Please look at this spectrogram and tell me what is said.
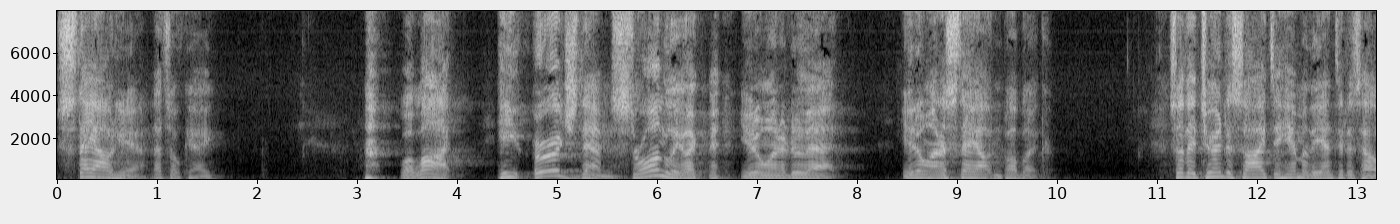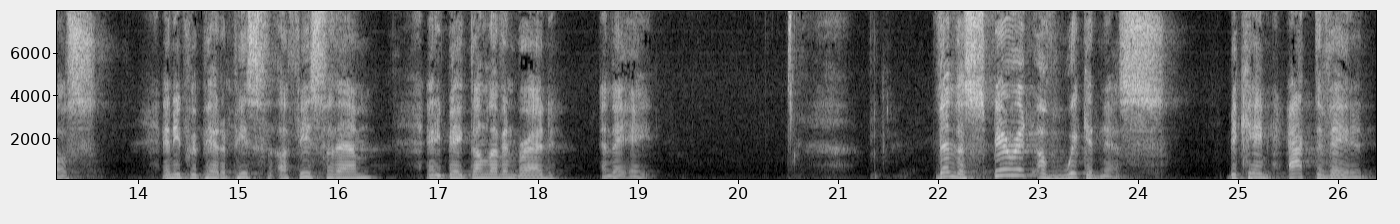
Stay out here. That's okay. Well, Lot, he urged them strongly, like, eh, you don't want to do that. You don't want to stay out in public. So they turned aside to him and they entered his house and he prepared a, piece, a feast for them and he baked unleavened bread and they ate. Then the spirit of wickedness became activated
